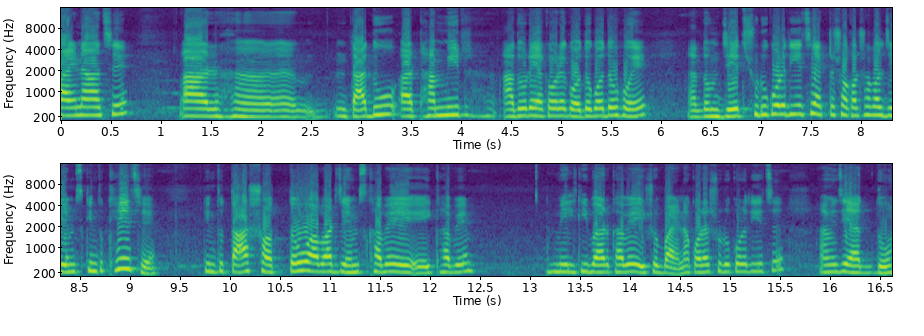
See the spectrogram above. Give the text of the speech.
বায়না আছে। আর হ্যাঁ, দাদু আর ঠাম্মির আদরে একেবারে গদগদ হয়ে একদম জেদ শুরু করে দিয়েছে। একটা সকাল সকাল জেমস কিন্তু খেয়েছে। কিন্তু তার সত্ত্বেও আবার জেমস খাবে এই খাবে, মিল্কি বার খাবে, এইসব বায়না করা শুরু করে দিয়েছে। আমি যে একদম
